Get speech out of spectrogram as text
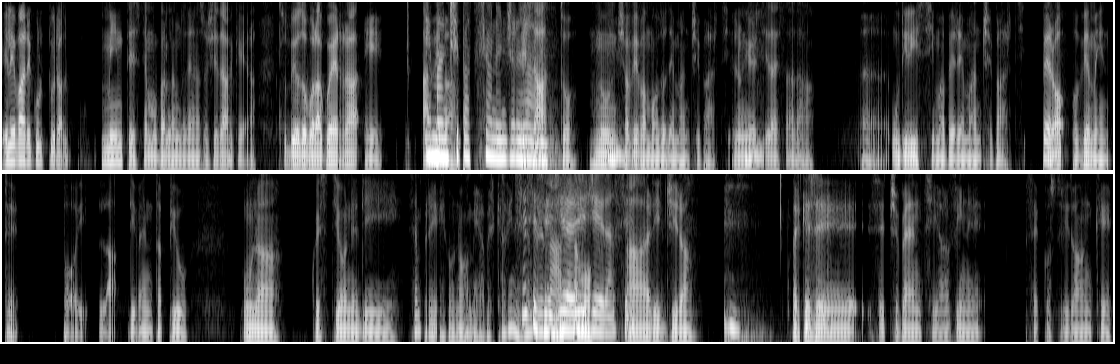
elevare culturalmente, stiamo parlando di una società che era subito dopo la guerra e aveva- Emancipazione in generale. Esatto, non Mm. c'aveva modo di emanciparsi e l'università è stata eh, utilissima per emanciparsi, però Mm. ovviamente poi là diventa più una questione di sempre economica, perché alla fine Sì, sempre sì, là gira stiamo rigira, sì. a rigirare. Perché Eh sì. se, se ci pensi, alla fine si è costruito anche,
